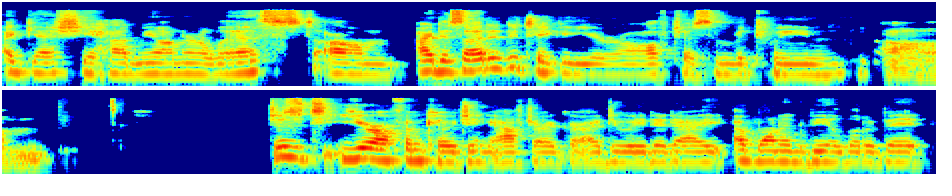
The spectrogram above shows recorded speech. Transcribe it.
I guess she had me on her list. Um, I decided to take a year off just in between um, just year off from coaching after I graduated. I, I wanted to be a little bit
